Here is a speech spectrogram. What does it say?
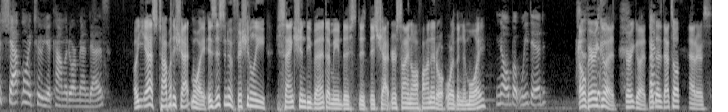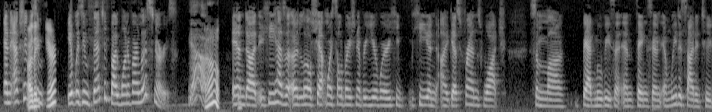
The Shatmoy to you, Commodore Mendez. Oh yes, top of the Shatmoy. Is this an officially sanctioned event? I mean, does, does, did Shatner sign off on it, or, or the Nimoy? No, but we did. Oh, very good, very good. That, And- that- that's all that matters. And actually, it Are was, they in- here? it was invented by one of our listeners. Yeah. Oh, And uh, he has a, a little Shatmoy celebration every year where he he and I guess friends watch some uh, bad movies and, and things, and, and we decided to,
